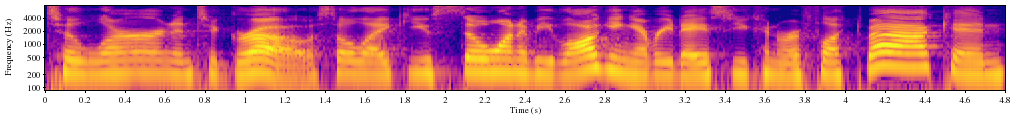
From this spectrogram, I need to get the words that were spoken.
to learn and to grow. So like you still want to be logging every day so you can reflect back and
